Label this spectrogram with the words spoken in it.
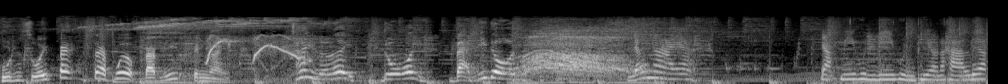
หุ่นสวยเป๊ะแซ่บเวอร์แบบนี้เป็นไง ใช่เลย โดน แบบนี้โดน แล้วนายอะอยากมีหุ่นดีหุ่นเพียวนะคะ เลือก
